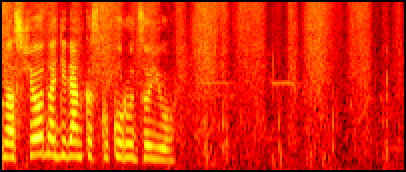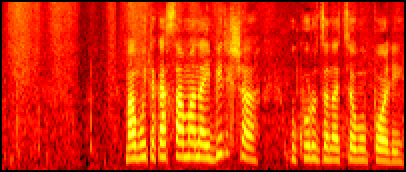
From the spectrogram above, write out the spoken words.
у нас ще одна ділянка з кукурудзою. Мабуть, така сама найбільша кукурудза на цьому полі.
